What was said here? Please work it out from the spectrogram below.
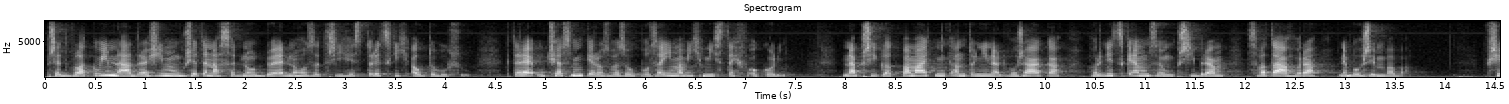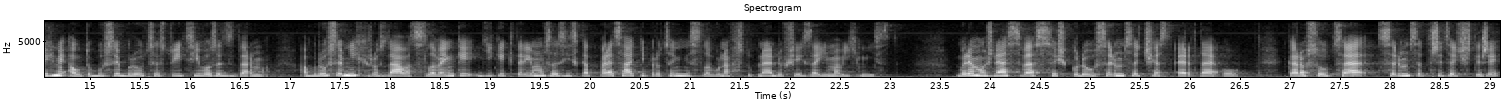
Před vlakovým nádražím můžete nasednout do jednoho ze tří historických autobusů, které účastníky rozvezou po zajímavých místech v okolí. Například památník Antonína Dvořáka, Hornické muzeum Příbram, Svatá hora nebo Řimbaba. Všechny autobusy budou cestující vozit zdarma a budou se v nich rozdávat slevenky, díky kterým lze získat 50% slevu na vstupné do všech zajímavých míst. Bude možné svést se Škodou 706 RTO, karosou C 734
